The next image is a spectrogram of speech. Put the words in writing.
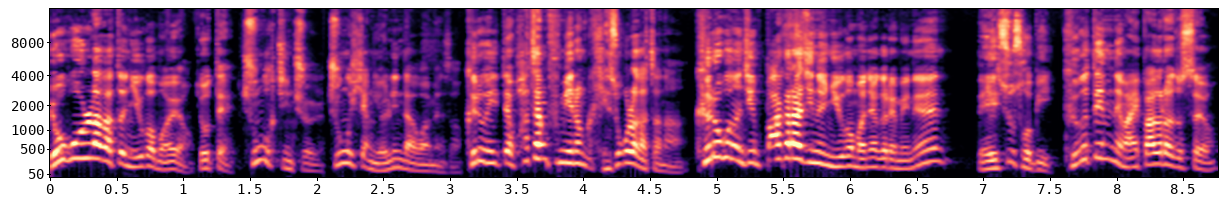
요거 올라갔던 이유가 뭐예요? 요때 중국 진출 중국 시장 열린다고 하면서. 그리고 이때 화장품 이런 거 계속 올라갔잖아. 그러고는 지금 빠그라지는 이유가 뭐냐 그러면은 내수 소비 그것 때문에 많이 빠그라졌어요.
